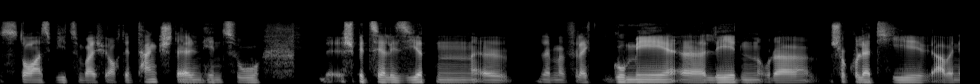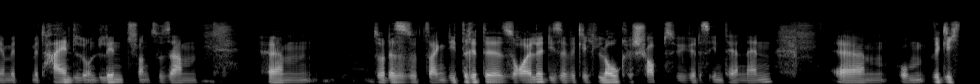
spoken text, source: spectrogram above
Stores, wie zum Beispiel auch den Tankstellen hin zu äh, spezialisierten äh, sagen wir vielleicht Gourmet-Läden oder Chocolatier. Wir arbeiten ja mit, mit Heindl und Lind schon zusammen. Ähm, so, das ist sozusagen die dritte Säule, diese wirklich Local Shops, wie wir das intern nennen, ähm, um wirklich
